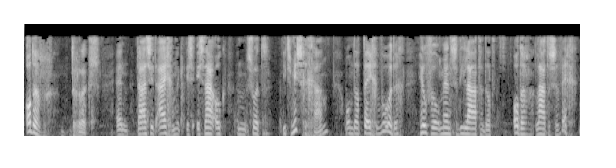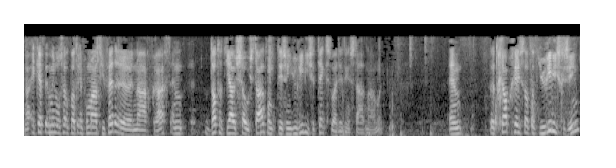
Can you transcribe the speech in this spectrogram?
odderdrugs. En daar zit eigenlijk, is, is daar ook een soort iets misgegaan. Omdat tegenwoordig heel veel mensen die laten dat odder, laten ze weg. Nou, ik heb inmiddels ook wat informatie verder eh, nagevraagd. En eh, dat het juist zo staat, want het is een juridische tekst waar dit in staat namelijk. En het grappige is dat het juridisch gezien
